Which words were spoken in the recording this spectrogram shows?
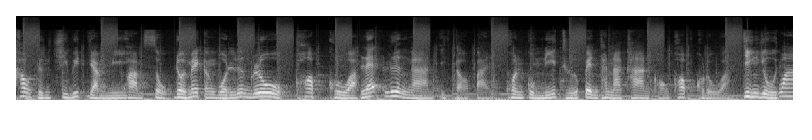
เข้าถึงชีวิตอย่างมีความสุข โดยไม่กังวลเรื่องลูก ครอบครัวและเรื่องงานอีกต่อไป คนกลุ่มนี้ถือเป็นธนาคารของครอบครัวจริงอยู่ว่า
